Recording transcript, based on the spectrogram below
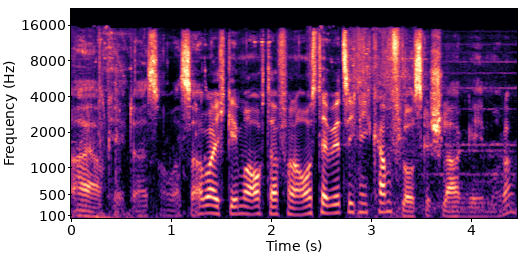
Ah ja, okay, da ist noch was. Aber ich gehe mal auch davon aus, der wird sich nicht kampflos geschlagen geben, oder?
